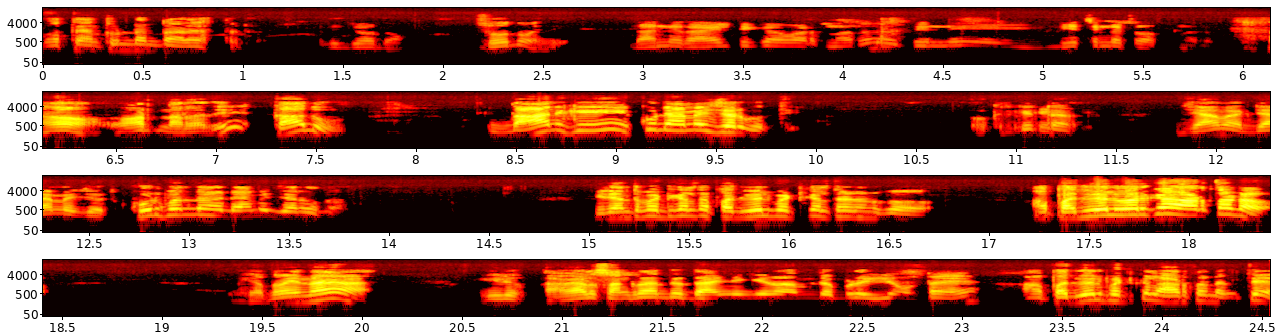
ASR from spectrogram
మొత్తం ఎంత ఉంటే అంత ఆడేస్తాడు. జోదం. అది. దాన్ని రాయల్టీగా వాడుతున్నారు దీన్ని నీచంగా చూస్తున్నారు. ఆ, వాడుతున్నారు. అది కాదు. దానికి ఎక్కువ డ్యామేజ్ జరుగుద్ది. ఓ క్రికెట్ డ్యామేజ్ డ్యామేజ్ జరుగుతుంది కోడి పందా డ్యామేజ్ జరగదు. వీడు ఎంత పట్టుకెళ్తా పదివేలు పట్టుకెళ్తాడు అనుకో ఆ పదివేలు వరకే ఆడతాడు. అర్థమైందా? వీడు ఆవేళ సంక్రాంతి ధాన్యం గిన్నె అమ్మినప్పుడు ఇవి ఉంటాయి. ఆ పదివేలు పెట్టుకెళ్ళి ఆడతాడు అంతే.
